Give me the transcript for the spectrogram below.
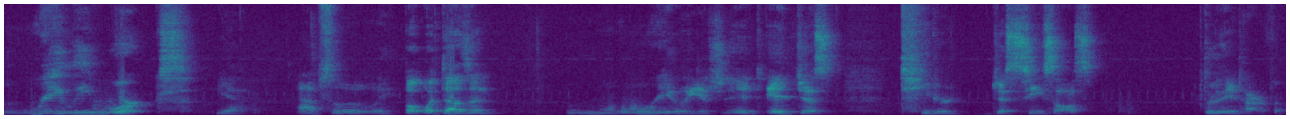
really works, Yeah, absolutely. but what doesn't really it it, it just teetered just seesaws through the entire film.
